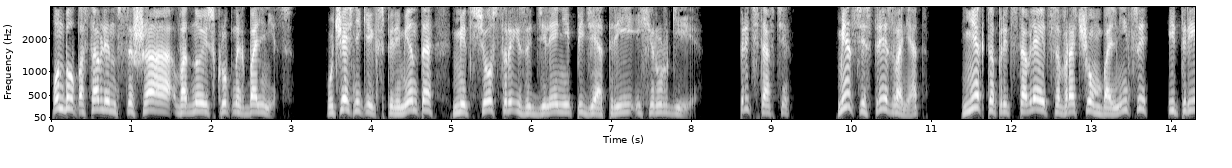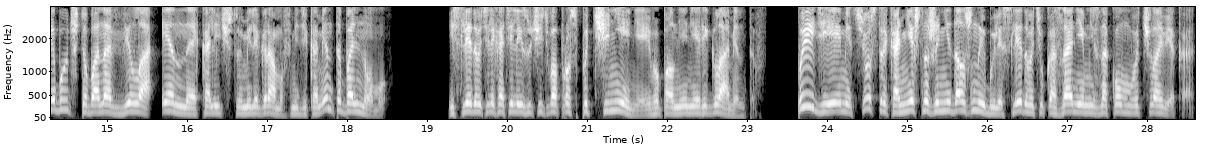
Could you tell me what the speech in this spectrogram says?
Он был поставлен в США в одной из крупных больниц. Участники эксперимента – медсестры из отделений педиатрии и хирургии. Представьте, медсестре звонят, некто представляется врачом больницы и требует, чтобы она ввела энное количество миллиграммов медикамента больному. Исследователи хотели изучить вопрос подчинения и выполнения регламентов. По идее, медсестры, конечно же, не должны были следовать указаниям незнакомого человека,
